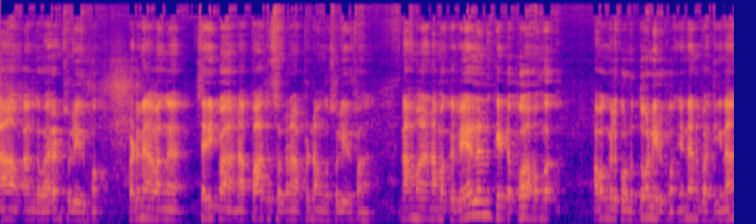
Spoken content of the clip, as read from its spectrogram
நான் அங்கே வரேன்னு சொல்லியிருப்போம். உடனே அவங்க சரிப்பா நான் பார்த்து சொல்கிறேன் அப்படின்னு அவங்க சொல்லியிருப்பாங்க. நம்ம நமக்கு வேலைன்னு கேட்டப்போ அவங்க அவங்களுக்கு ஒன்று தோணியிருக்கும். என்னென்னு பார்த்தீங்கன்னா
